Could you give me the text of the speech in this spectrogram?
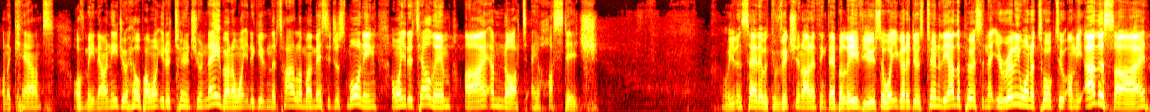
on account of me. Now, I need your help. I want you to turn to your neighbor and I want you to give them the title of my message this morning. I want you to tell them, I am not a hostage. Well, you didn't say that with conviction. I don't think they believe you. So, what you got to do is turn to the other person that you really want to talk to on the other side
